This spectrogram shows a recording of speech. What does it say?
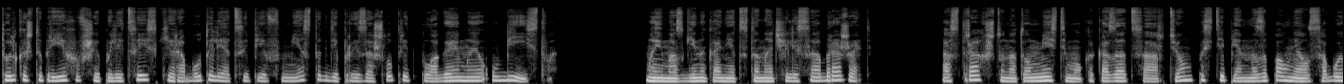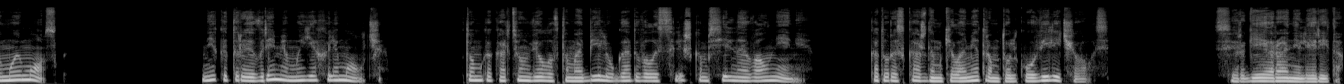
Только что приехавшие полицейские работали, оцепив место, где произошло предполагаемое убийство. Мои мозги наконец-то начали соображать. А страх, что на том месте мог оказаться Артём, постепенно заполнял собой мой мозг. Некоторое время мы ехали молча. В том, как Артём вел автомобиль, угадывалось слишком сильное волнение, которое с каждым километром только увеличивалось. Сергея ранили Рита,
